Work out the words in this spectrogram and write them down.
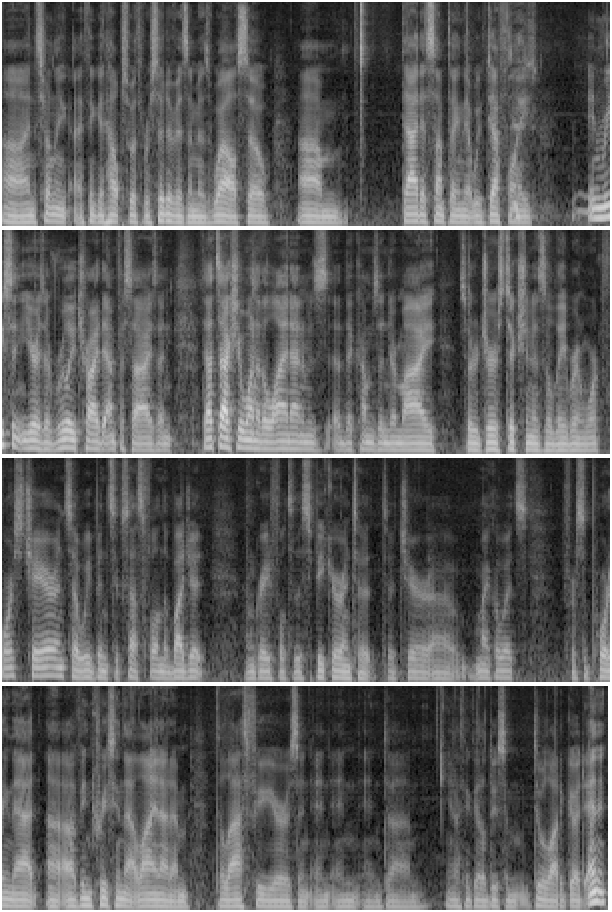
Uh, and certainly, I think it helps with recidivism as well. So um, that is something that we've definitely in recent years have really tried to emphasize and that's actually one of the line items uh, that comes under my sort of jurisdiction as the labor and workforce chair and so we've been successful in the budget i'm grateful to the speaker and to, to chair uh, Michlewitz for supporting that uh, of increasing that line item the last few years and and and, and um, you know i think that'll do some do a lot of good and it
